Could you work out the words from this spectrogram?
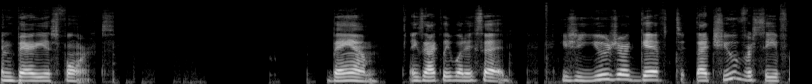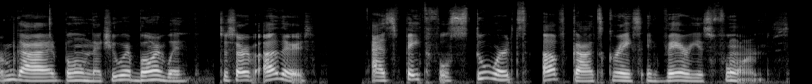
in various forms. Bam, exactly what it said. You should use your gift that you've received from God, boom, that you were born with, to serve others as faithful stewards of God's grace in various forms.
